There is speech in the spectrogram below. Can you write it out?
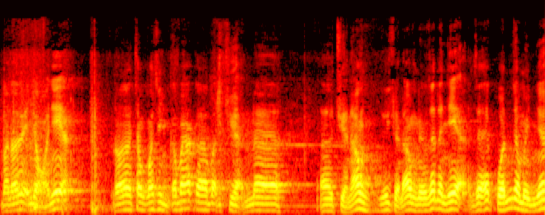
mà nó lại nhỏ nhẹ. Nó trong quá trình các bác ờ, vận chuyển uh, chuyển ong di chuyển ong nó rất là nhẹ dễ quấn cho mình nhé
